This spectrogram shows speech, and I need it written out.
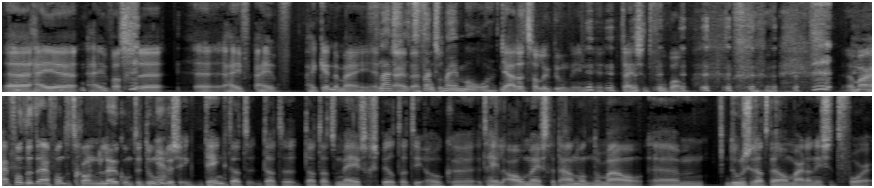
eh, hij, eh, hij was... eh, eh, hij, hij, hij kende mij. En Fluister hij, het hij straks vond in mijn oor. Ja, dat zal ik doen in, in- tijdens het voetbal. maar hij vond, het, hij vond het gewoon leuk om te doen. Dus ik denk dat dat, dat dat mee heeft gespeeld dat hij ook eh, het hele album heeft gedaan. Want normaal ehm, doen ze dat wel, maar dan is het voor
